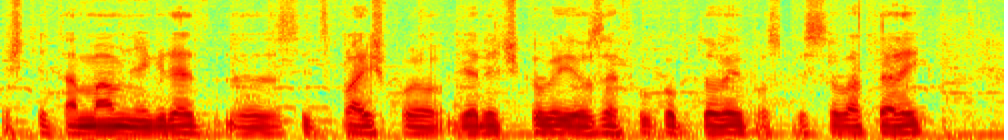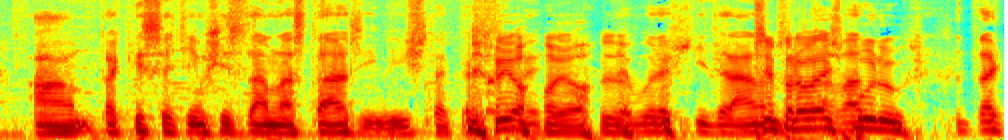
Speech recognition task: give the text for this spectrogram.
ještě tam mám někde eh, si cflajš po dědečkovi Josefu Koptovi, po spisovateli, a taky se tím chystám na stáří, víš, tak až Jo, jo, jo. nebude chtít ráno Připravuješ půdu. tak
